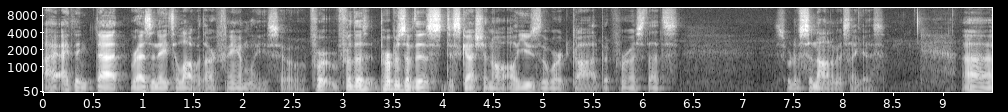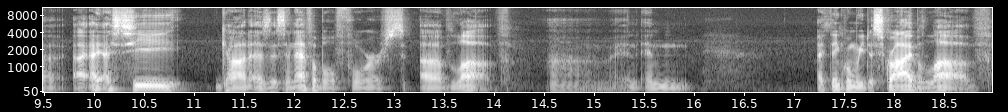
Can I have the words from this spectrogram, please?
I, I, think that resonates a lot with our family. So, for, for the purpose of this discussion, I'll, I'll use the word God, but for us, that's sort of synonymous, I guess. Uh, I, I see God as this ineffable force of love. Uh, and, and I think when we describe love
